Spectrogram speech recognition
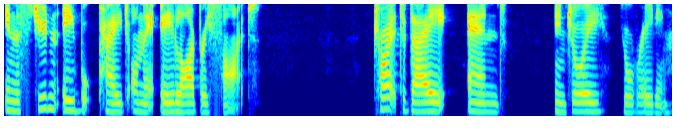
in the student ebook page on their eLibrary site. Try it today and enjoy your reading.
